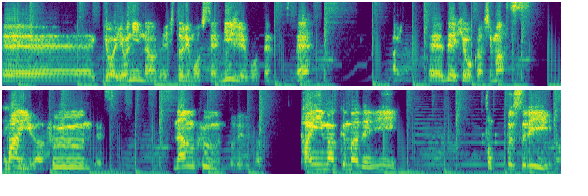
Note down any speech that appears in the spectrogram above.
えー今日は4人なので1人持ち点25点ですね。はい。えーで、評価します。単位は不運です。何不運取れるか。開幕までにトップ3の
